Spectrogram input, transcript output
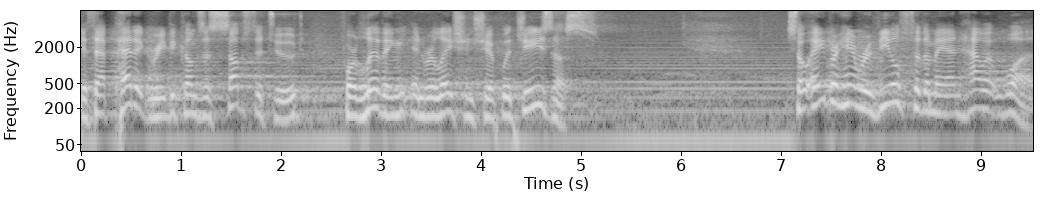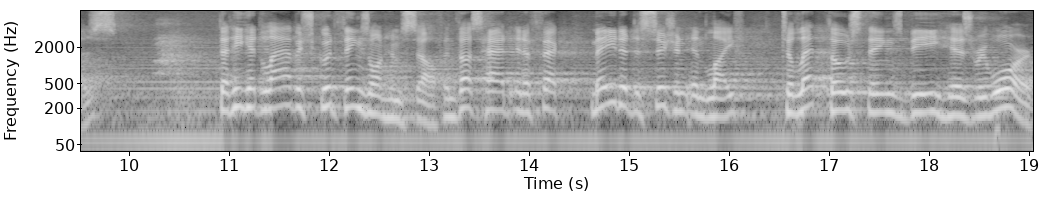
If that pedigree becomes a substitute for living in relationship with Jesus. So Abraham reveals to the man how it was that he had lavished good things on himself and thus had, in effect, made a decision in life to let those things be his reward.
